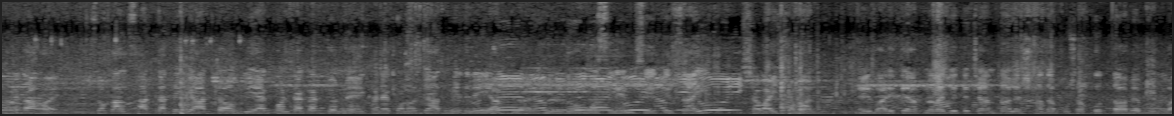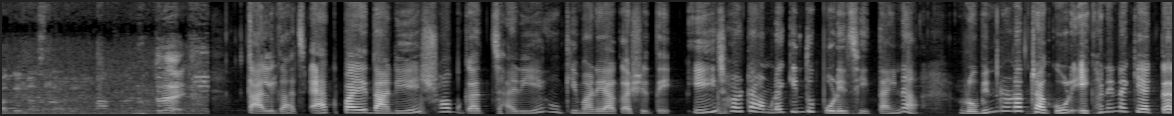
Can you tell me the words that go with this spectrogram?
খুলে দেওয়া হয়। সকাল সাতটা থেকে আটটা অবধি এক ঘন্টাকার জন্য। এখানে কোনো জাত ভেদ নেই আপনার। হিন্দু মুসলিম শিখ ইসাই সবাই সমান। এই বাড়িতে আপনারা যেতে চান তাহলে সাদা পোশাক করতে হবে বুধবার দিন আসতে হবে। ঢুকতে দেয়? তাল গাছ এক পায়ে দাঁড়িয়ে সব গাছ ছাড়িয়ে উঁকি মারে আকাশেতে। এই ঝড়টা আমরা কিন্তু পড়েছি তাই না? রবীন্দ্রনাথ ঠাকুর এখানে নাকি একটা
